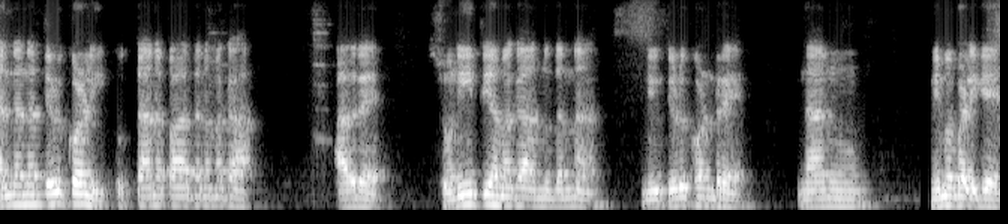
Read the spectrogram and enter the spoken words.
ನನ್ನನ್ನ ತಿಳ್ಕೊಳ್ಳಿ, ಉತ್ತಾನಪಾದನ ಮಗ. ಆದ್ರೆ ಸುನೀತಿಯ ಮಗ ಅನ್ನೋದನ್ನ ನೀವು ತಿಳ್ಕೊಂಡ್ರೆ ನಾನು ನಿಮ್ಮ ಬಳಿಗೆ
